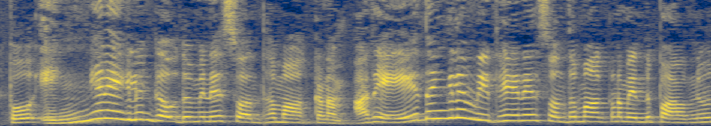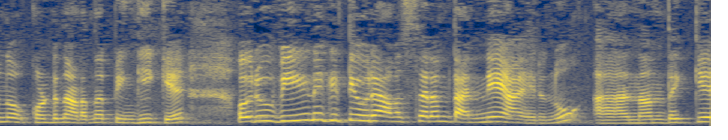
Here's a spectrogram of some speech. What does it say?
അപ്പോൾ എങ്ങനെയെങ്കിലും ഗൗതമിനെ സ്വന്തമാക്കണം അത് ഏതെങ്കിലും വിധേയനെ സ്വന്തമാക്കണം എന്ന് പറഞ്ഞു കൊണ്ട് നടന്ന പിങ്കിക്ക് ഒരു വീണ് കിട്ടിയ ഒരു അവസരം തന്നെയായിരുന്നു. നന്ദയ്ക്ക്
